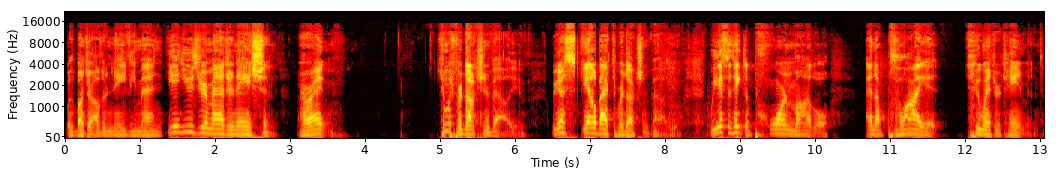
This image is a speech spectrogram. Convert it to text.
with a bunch of other navy men. You use your imagination. All right. Too much production value. We got to scale back to production value. We have to take the porn model and apply it to entertainment.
